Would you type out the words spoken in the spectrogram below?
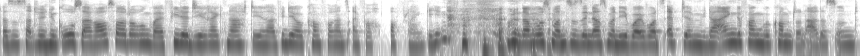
Das ist natürlich eine große Herausforderung, weil viele direkt nach dieser Videokonferenz einfach offline gehen. und da muss man zusehen, dass man die WhatsApp dann wieder eingefangen bekommt und alles und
